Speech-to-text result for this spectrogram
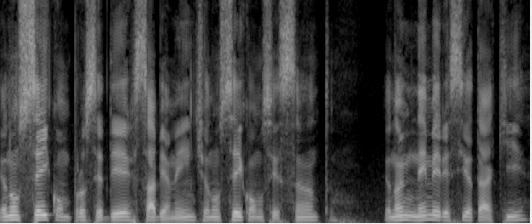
Eu não sei como proceder sabiamente, eu não sei como ser santo. Eu não, nem merecia estar aqui.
